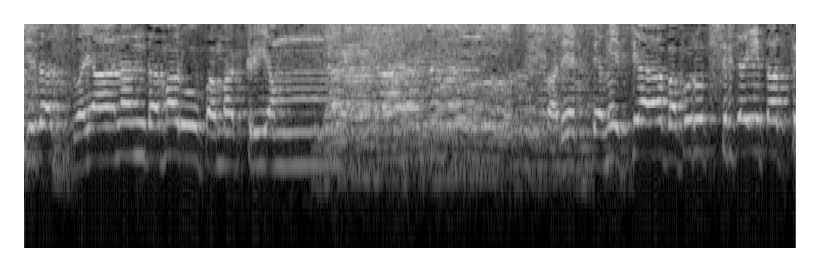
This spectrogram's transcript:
चिदद्वयानंदमरूपमक्रियम तदेत्यमिथ्या बपुरुत्सृजै तत्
